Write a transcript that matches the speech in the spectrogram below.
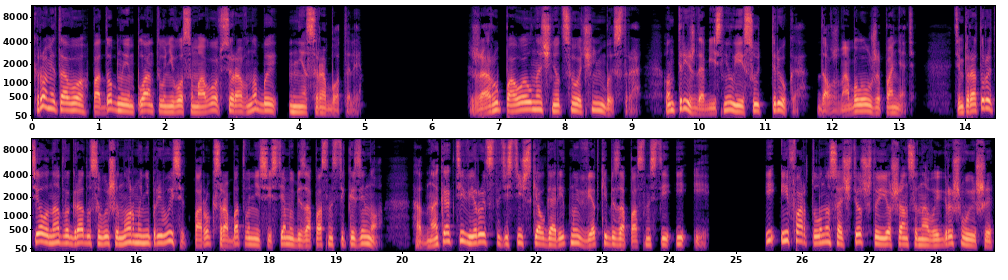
Кроме того, подобные импланты у него самого все равно бы не сработали. Жару Пауэлл начнется очень быстро. Он трижды объяснил ей суть трюка. Должна была уже понять. Температура тела на 2 градуса выше нормы не превысит порог срабатывания системы безопасности казино, однако активирует статистические алгоритмы в ветке безопасности ИИ. ИИ Фортуна сочтет, что ее шансы на выигрыш выше,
